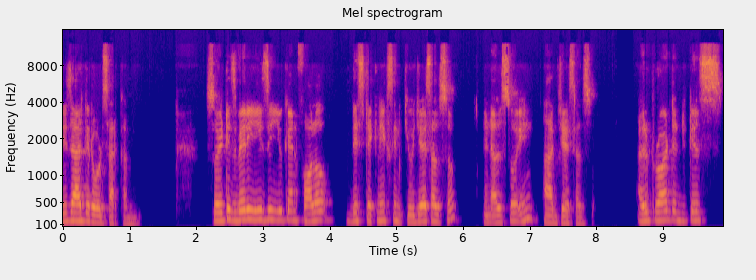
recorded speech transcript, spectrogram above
these are the roads are coming so it is very easy you can follow these techniques in QGIS also and also in ArcGIS also. I will provide the details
